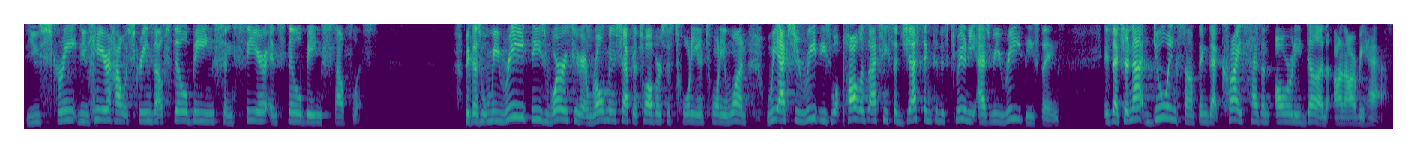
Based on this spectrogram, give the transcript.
do you scream, do you hear how it screams out still being sincere and still being selfless? Because when we read these words here in Romans chapter 12, verses 20 and 21, we actually read these. What Paul is actually suggesting to this community as we read these things is that you're not doing something that Christ hasn't already done on our behalf.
